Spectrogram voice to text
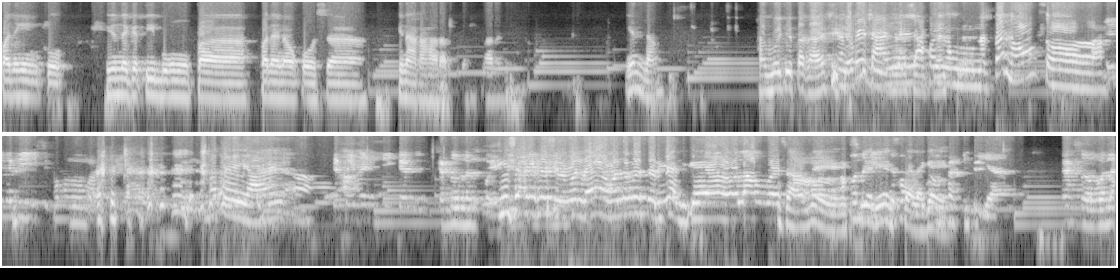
paningin ko yung negatibong pa pananaw ko sa kinakaharap ko. Parang yan lang How about you, Takashi? Siyempre, dahil ako yung nagtanong, so, nag-iisip ako mga material. katulad mo eh. Yung sa akin kasi wala, wala material, kaya wala akong masabi. Experience talaga eh. Kaso wala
